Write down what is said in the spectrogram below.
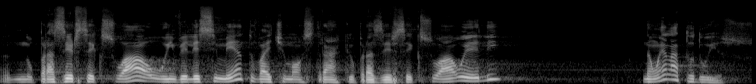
no prazer sexual, o envelhecimento vai te mostrar que o prazer sexual ele não é lá tudo isso.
